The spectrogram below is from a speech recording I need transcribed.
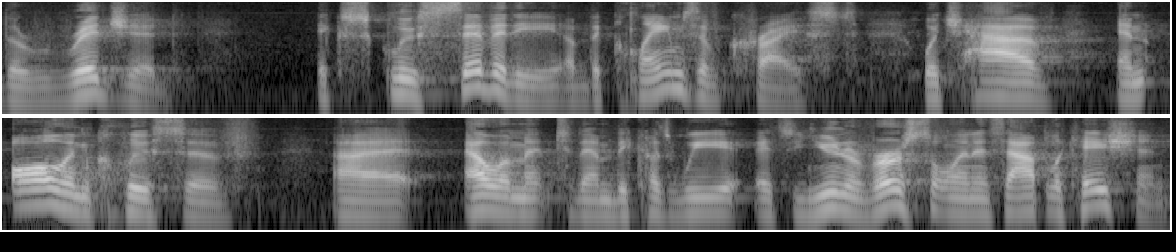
the rigid exclusivity of the claims of Christ, which have an all inclusive uh, element to them because we, it's universal in its application?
